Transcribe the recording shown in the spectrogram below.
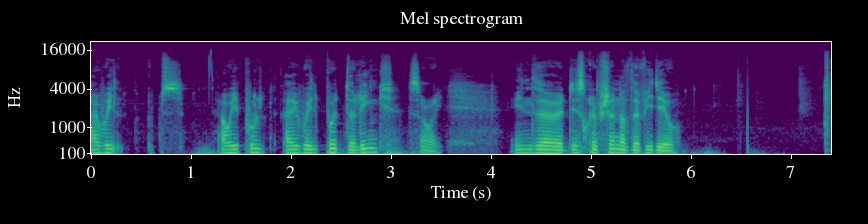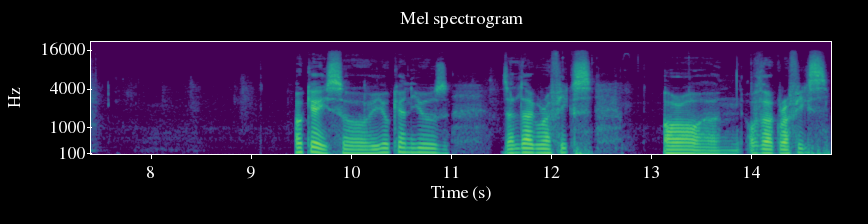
I will oops I will put I will put the link sorry in the description of the video. Okay, so you can use Zelda graphics or um, other graphics,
